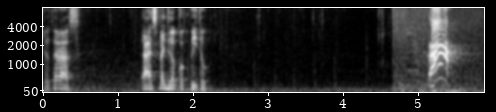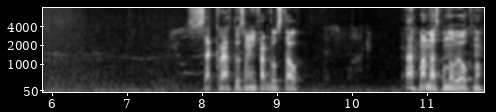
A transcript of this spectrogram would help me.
Čo teraz? Aj, späť do kokpitu. Á! Sakra, to som infarkt dostal. Á, máme aspoň nové okno.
